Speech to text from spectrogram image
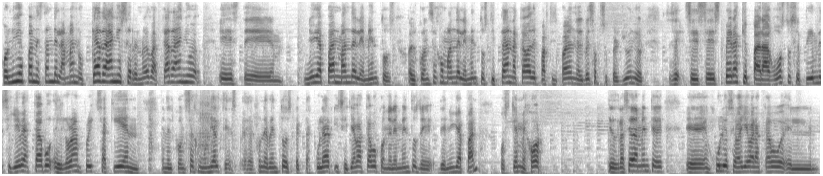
con New Japan están de la mano, cada año se renueva, cada año este New Japan manda elementos, el Consejo manda elementos, Titán acaba de participar en el Best of Super Junior, se, espera que para agosto, septiembre se lleve a cabo el Grand Prix aquí en, en el Consejo Mundial, que es, un evento espectacular y se lleva a cabo con elementos de, New Japan, pues qué mejor. Desgraciadamente eh, en julio se va a llevar a cabo el,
